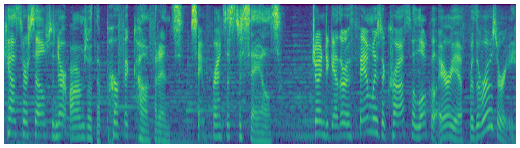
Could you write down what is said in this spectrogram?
cast ourselves into her arms with a perfect confidence. St. Francis de Sales. Join together with families across the local area for the Rosary,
